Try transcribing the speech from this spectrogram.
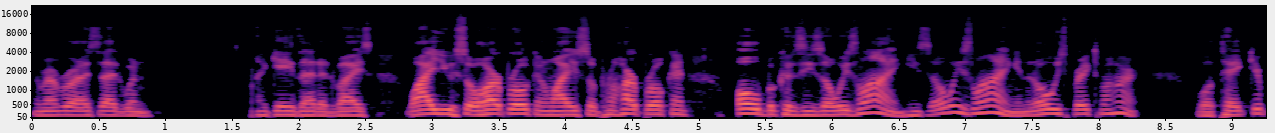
Remember what I said when I gave that advice? Why are you so heartbroken? Why are you so heartbroken? Oh, because he's always lying. He's always lying and it always breaks my heart. Well, take your,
